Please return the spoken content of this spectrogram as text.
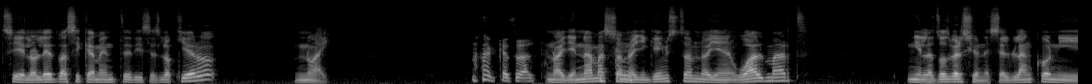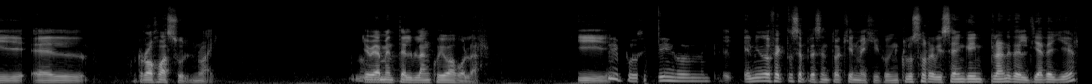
sí, el OLED básicamente dices, lo quiero, no hay. Casual. No hay en Amazon, no hay en GameStop, no hay en Walmart, ni en las dos versiones, el blanco ni el rojo azul, no hay. Y obviamente el blanco iba a volar. Y Sí, pues sí, el- el mismo efecto se presentó aquí en México. Incluso revisé en Game Planet del día de ayer.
